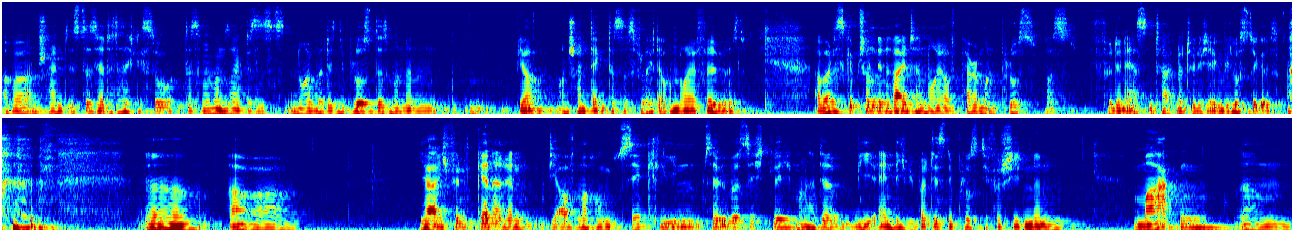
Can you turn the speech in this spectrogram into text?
aber anscheinend ist das ja tatsächlich so, dass wenn man sagt, es ist neu bei Disney Plus, dass man dann ja anscheinend denkt, dass es vielleicht auch ein neuer Film ist. Aber es gibt schon den Reiter neu auf Paramount Plus, was für den ersten Tag natürlich irgendwie lustig ist. ähm, aber ja, ich finde generell die Aufmachung sehr clean, sehr übersichtlich. Man hat ja wie ähnlich wie bei Disney Plus die verschiedenen Marken. Ähm,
